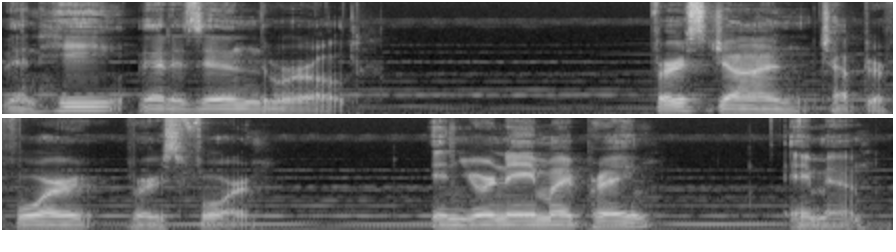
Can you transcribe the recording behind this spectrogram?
than he that is in the world. 1 John chapter 4 verse 4. In your name I pray. Amen.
